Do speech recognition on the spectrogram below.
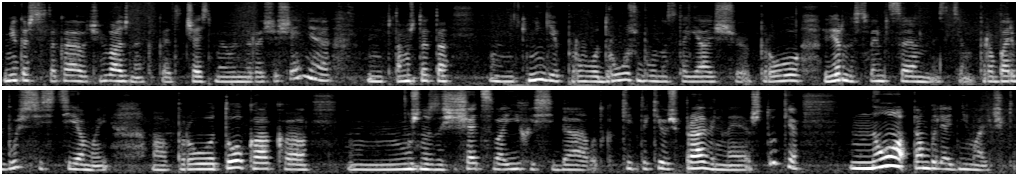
И мне кажется, такая очень важная какая-то часть моего мироощущения, потому что это книги про дружбу настоящую, про верность своим ценностям, про борьбу с системой, а, про то, как а, нужно защищать своих и себя. Вот какие-то такие очень правильные штуки. Но там были одни мальчики.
